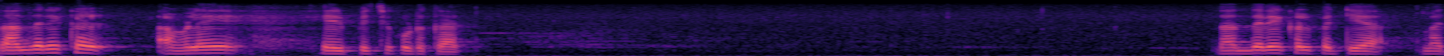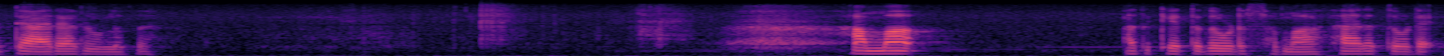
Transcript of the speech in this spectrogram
നന്ദനക്കൾ അവളെ ഏൽപ്പിച്ചു കൊടുക്കാൻ. നന്ദനക്കൾ പറ്റിയ മറ്റാരാണുള്ളത്? അമ്മ അത് കേട്ടതോടെ സമാധാനത്തോടെ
